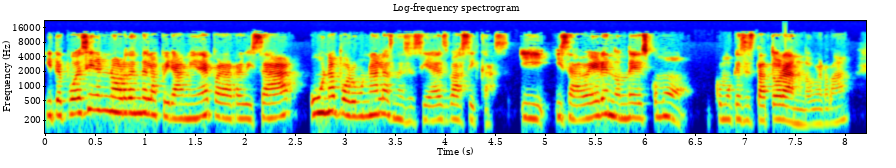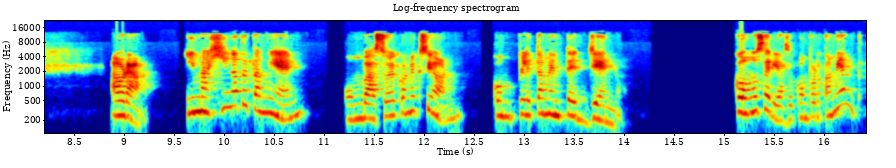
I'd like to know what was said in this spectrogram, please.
y te puedes ir en orden de la pirámide para revisar una por una las necesidades básicas y, saber en dónde es como, como que se está atorando, ¿verdad? Ahora, imagínate también un vaso de conexión completamente lleno. ¿Cómo sería su comportamiento?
